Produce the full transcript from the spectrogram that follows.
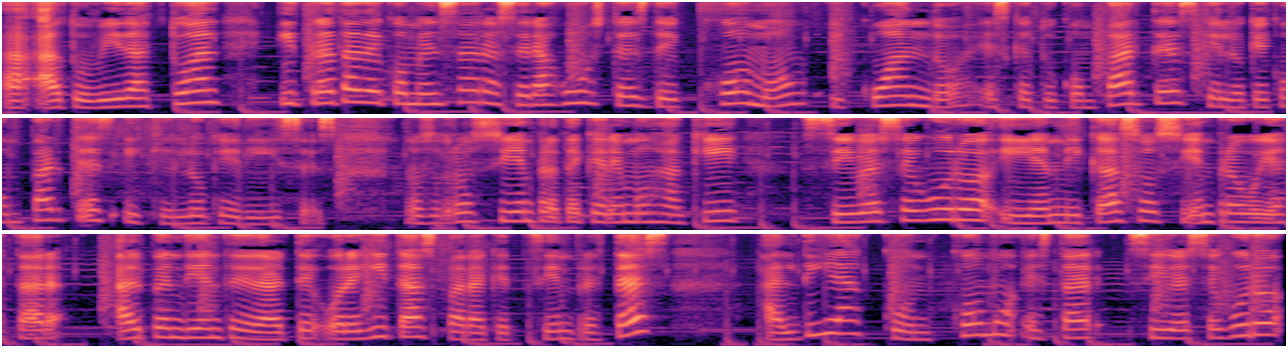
a, tu vida actual y trata de comenzar a hacer ajustes de cómo y cuándo es que tú compartes, qué es lo que compartes y qué es lo que dices. Nosotros siempre te queremos aquí, seguro y en mi caso siempre voy a estar al pendiente de darte orejitas para que siempre estés al día con cómo estar ciberseguro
